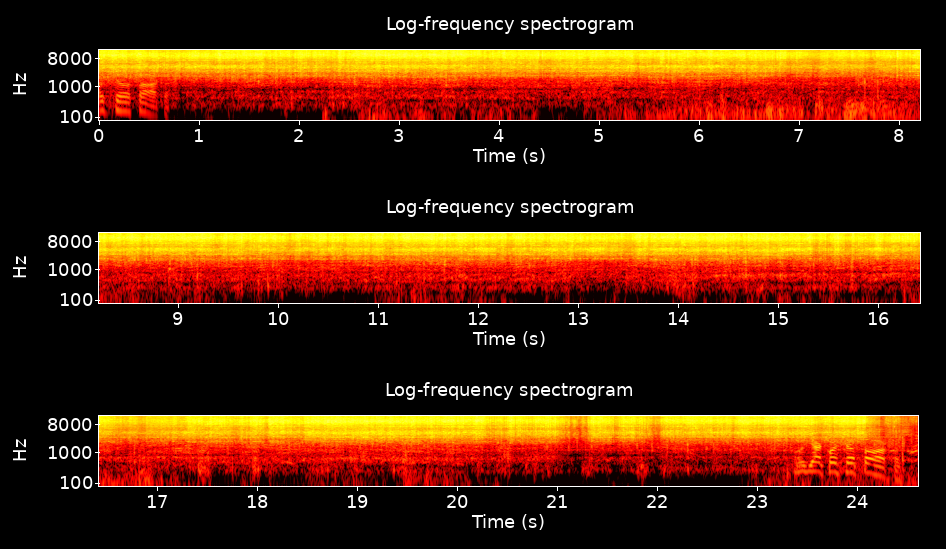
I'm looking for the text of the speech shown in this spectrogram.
Ось отак. От. Ну якось отак ось.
